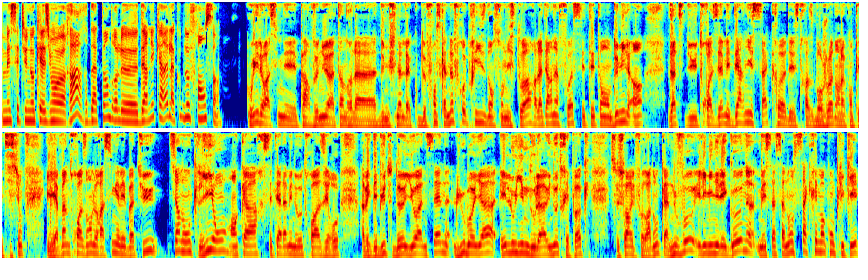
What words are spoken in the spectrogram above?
mais c'est une occasion rare d'atteindre le dernier carré de la Coupe de France. Oui, le Racing n'est parvenu à atteindre la demi-finale de la Coupe de France qu'à neuf reprises dans son histoire. La dernière fois, c'était en 2001, date du troisième et dernier sacre des Strasbourgeois dans la compétition. Il y a 23 ans, le Racing avait battu Tiens donc, Lyon en quart, c'était à la Méno 3-0 avec des buts de Johansen, Liuboya et Louindoula, une autre époque. Ce soir, il faudra donc à nouveau éliminer les Gaunes, mais ça s'annonce sacrément compliqué.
